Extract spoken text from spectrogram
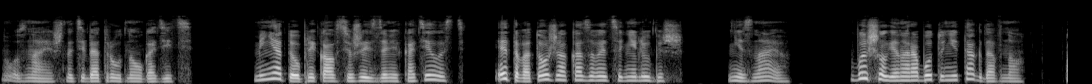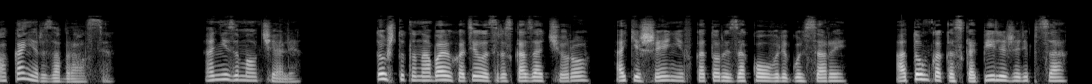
Ну, знаешь, на тебя трудно угодить. Меня ты упрекал всю жизнь за мягкотелость. Этого тоже, оказывается, не любишь. Не знаю. Вышел я на работу не так давно, пока не разобрался». Они замолчали. То, что Танабаю хотелось рассказать Чуро, о кишене, в который заковывали гульсары, о том, как оскопили жеребца,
